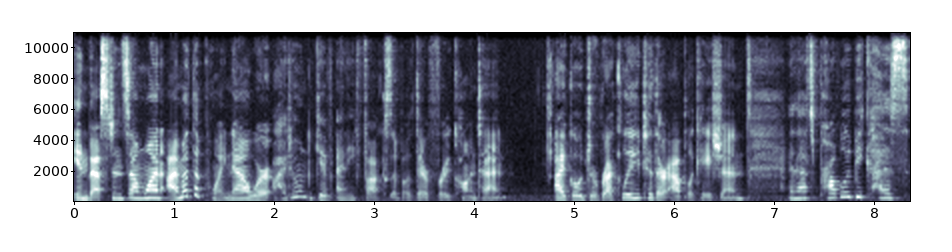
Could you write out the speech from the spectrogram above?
invest in someone, I'm at the point now where I don't give any fucks about their free content. I go directly to their application. And that's probably because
